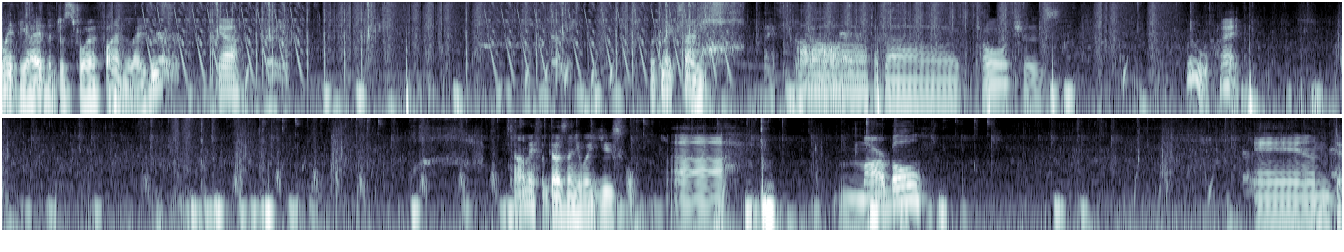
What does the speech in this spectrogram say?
Wait, the Eye of the Destroyer fired lasers? yeah. Would make sense. I forgot about torches. Ooh, hey. Tell me if it goes anywhere useful. Uh, marble. And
